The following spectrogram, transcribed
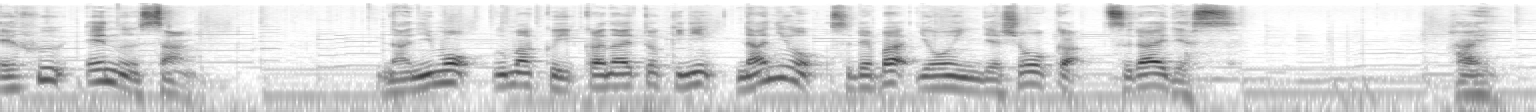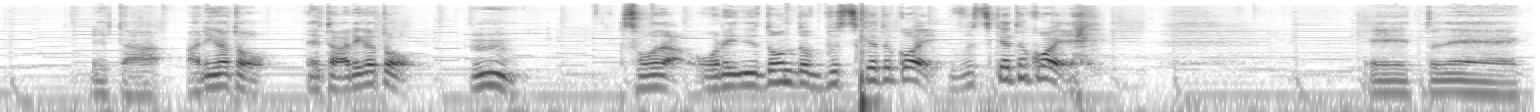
FN さん。何もうまくいかない時に何をすれば良いんでしょうか。辛いです。はい。レターありがとう。レターありがとう。うん。そうだ。俺にどんどんぶつけてこい。ぶつけてこい。えっとね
